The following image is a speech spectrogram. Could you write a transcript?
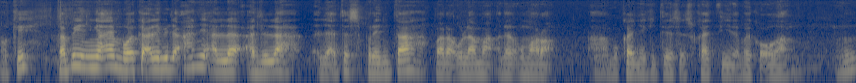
Okey, tapi ingat kan bahawa ahli bidah ni adalah, adalah di atas perintah para ulama dan umara. Ha, bukannya kita sesuka hati nak boikot orang. Hmm?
